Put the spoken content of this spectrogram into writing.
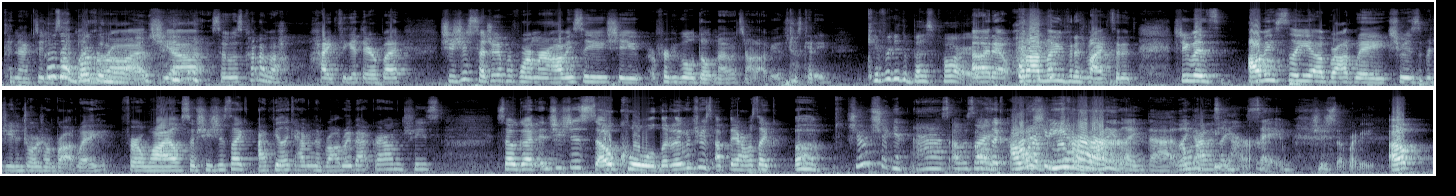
connected It was to at Brooklyn, Brooklyn Mirage. Mirage. yeah. So it was kind of a hike to get there, but she's just such a good performer. Obviously, she for people who don't know, it's not obvious. Just kidding. Can't forget the best part. Oh, I know. Hold on, let me finish my sentence. She was obviously a Broadway. She was Regina George on Broadway for a while, so she's just like I feel like having the Broadway background. She's so good, and she's just so cool. Literally, when she was up there, I was like, ugh, She was shaking ass. I was I was like, like, I how wanna be her her. body like that? Like wanna I, was like, her. same. she's so pretty. Oh,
